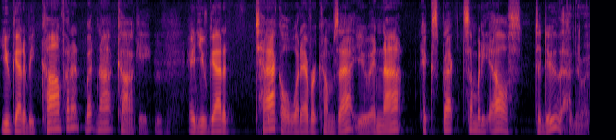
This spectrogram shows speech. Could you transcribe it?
you've got to be confident but not cocky. Mm-hmm. And you've got to tackle whatever comes at you and not expect somebody else to do that To do it.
